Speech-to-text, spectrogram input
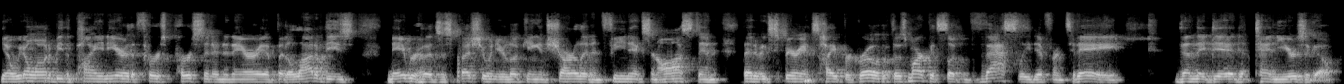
you know, we don't want to be the pioneer, the first person in an area, but a lot of these neighborhoods, especially when you're looking in Charlotte and Phoenix and Austin that have experienced hyper growth, those markets look vastly different today than they did 10 years ago.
